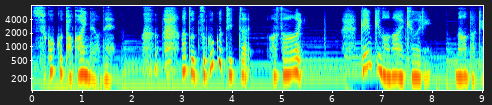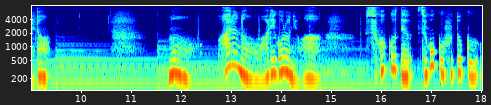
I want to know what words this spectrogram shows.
すごく高いんだよね。あとすごくちっちゃい。細い。元気のないきゅうりなんだけどもう春の終わり頃にはすごくてすごく太く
